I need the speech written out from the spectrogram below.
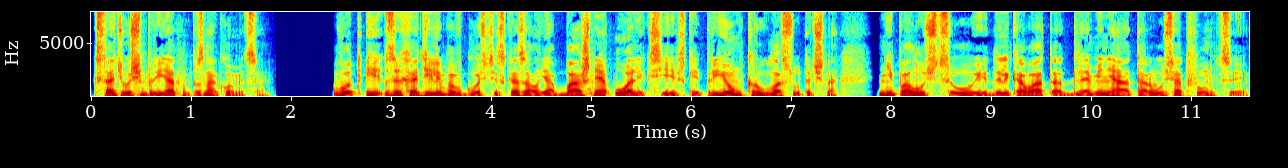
Кстати, очень приятно познакомиться». «Вот и заходили бы в гости», — сказал я. «Башня у Алексеевской. Прием круглосуточно. Не получится, увы, далековато для меня, оторвусь от функции.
